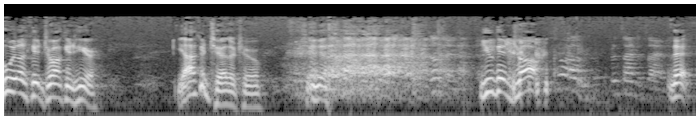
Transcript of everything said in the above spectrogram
Who else get drunk in here? Yeah, I can tell the two. You get drunk. Well, From time to time. That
